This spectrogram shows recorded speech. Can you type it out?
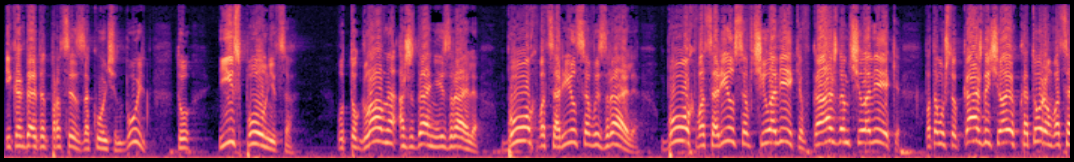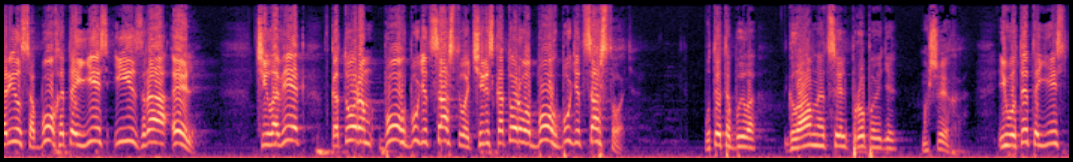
И когда этот процесс закончен будет, то и исполнится вот то главное ожидание Израиля. Бог воцарился в Израиле. Бог воцарился в человеке, в каждом человеке – Потому что каждый человек, в котором воцарился Бог, это и есть Израиль. Человек, в котором Бог будет царствовать, через которого Бог будет царствовать. Вот это была главная цель проповеди Машеха. И вот это есть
